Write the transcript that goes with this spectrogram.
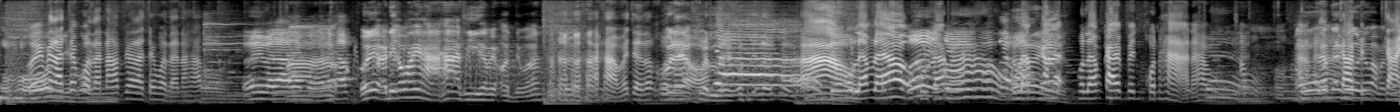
โอ้โหเฮ้ยเวลาจะหมดแล้วนะครับเวลาจะหมดแล้วนะครับ เฮ้ยเวลาจะหมดแล้วนะครับเฮ้ยอันนี้เขาให้หา5ทีทำไมอ่อนจังวะหาไม่เจอสักคนไม่ได้เลยเหรอคนเลยไม่ได้คนอ้าวเจอคนแรมแล้วเฮ้คยนแรมเจอคนแต่คนแรว่ามกลายคนแรมกลายเป็นคนหานะครับครับผมแล้วกลายเป็นไก่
